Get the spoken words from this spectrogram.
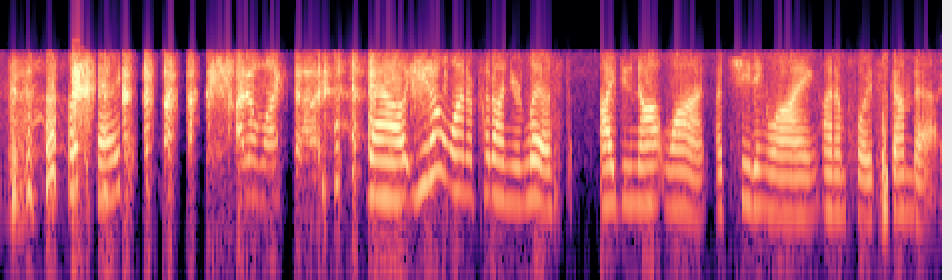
okay? I don't like that. now, you don't want to put on your list, I do not want a cheating, lying, unemployed scumbag.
